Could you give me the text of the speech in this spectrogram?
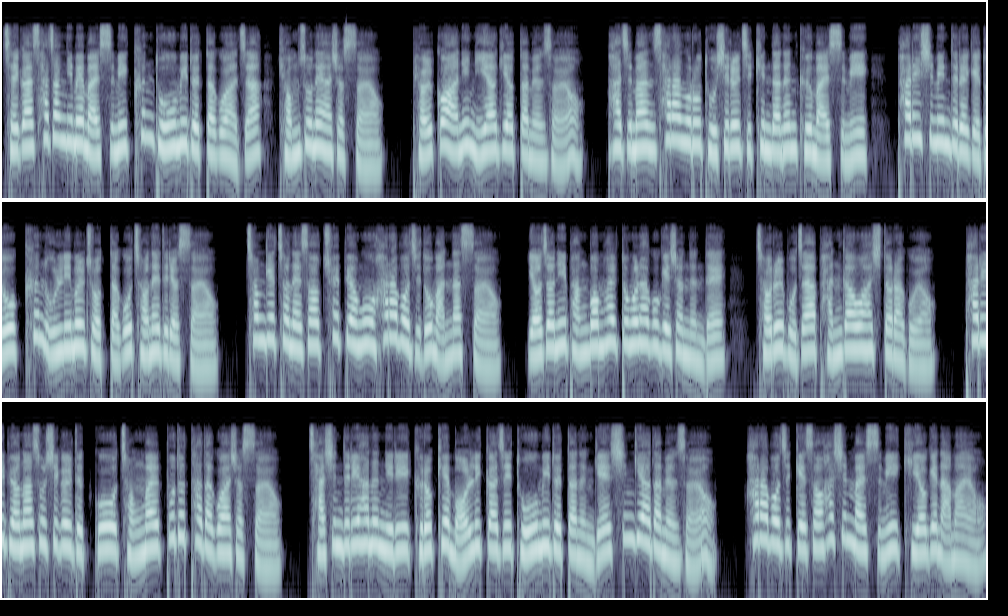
제가 사장님의 말씀이 큰 도움이 됐다고 하자 겸손해 하셨어요. 별거 아닌 이야기였다면서요. 하지만 사랑으로 도시를 지킨다는 그 말씀이 파리 시민들에게도 큰 울림을 줬다고 전해드렸어요. 청계천에서 최병우 할아버지도 만났어요. 여전히 방범 활동을 하고 계셨는데 저를 보자 반가워 하시더라고요. 파리 변화 소식을 듣고 정말 뿌듯하다고 하셨어요. 자신들이 하는 일이 그렇게 멀리까지 도움이 됐다는 게 신기하다면서요. 할아버지께서 하신 말씀이 기억에 남아요.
